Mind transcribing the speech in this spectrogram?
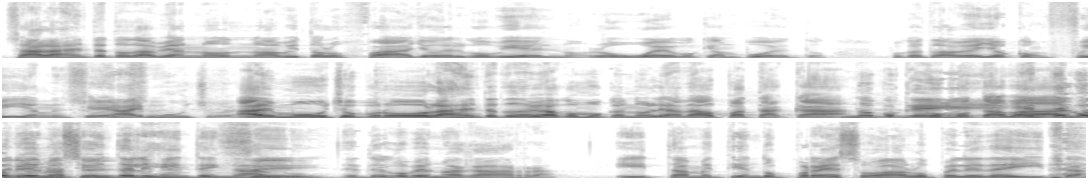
sea, la gente todavía no, no ha visto los fallos del gobierno, los huevos que han puesto, porque todavía ellos confían en su... Que hay mucho, ¿eh? Hay mucho, pero la gente todavía como que no le ha dado para atacar. No, porque como estaba este gobierno ha sido inteligente en Sí. algo. Este gobierno agarra y está metiendo preso a los PLDistas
